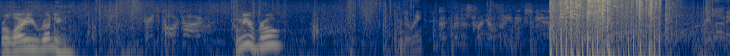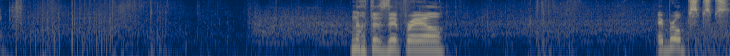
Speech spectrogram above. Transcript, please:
Bro, why are you running? It's go time. Come here, bro. The ring. Administering a phoenix scan. Reloading. Not the zip rail. Hey, bro. Psst, psst, psst.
